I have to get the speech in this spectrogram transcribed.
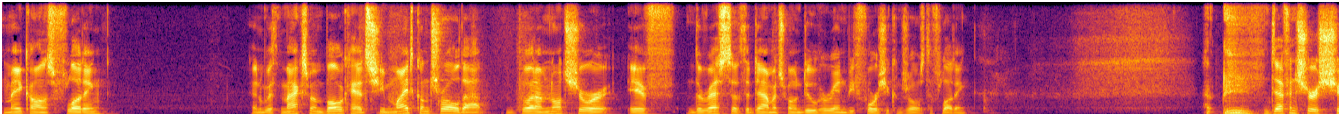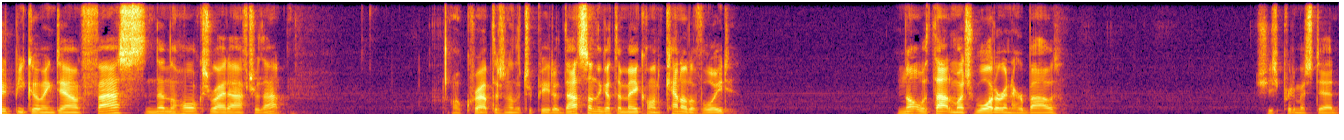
Macon's flooding. And with maximum bulkheads, she might control that, but I'm not sure if the rest of the damage won't do her in before she controls the flooding. Devonshire should be going down fast, and then the Hawks right after that. Oh crap, there's another torpedo. That's something that the Macon cannot avoid. Not with that much water in her bow. She's pretty much dead.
